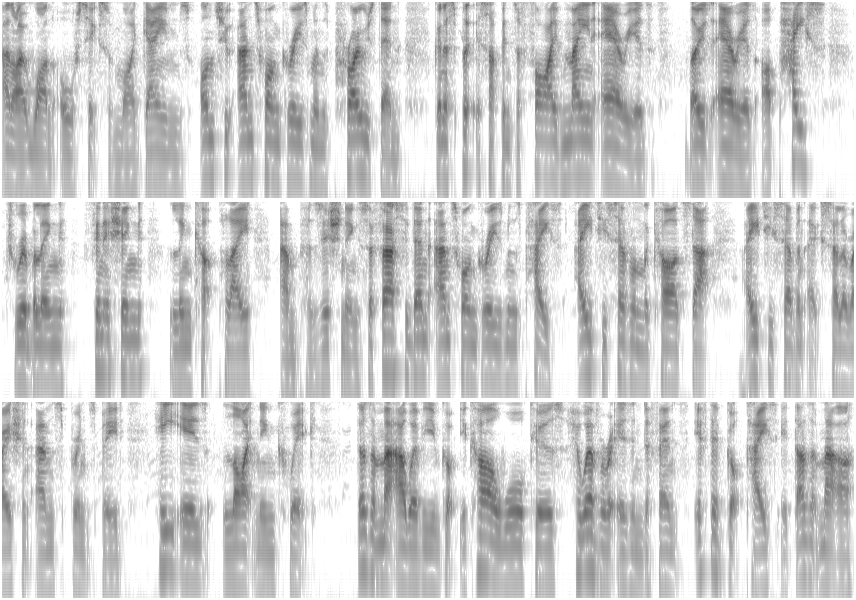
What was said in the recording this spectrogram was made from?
and I won all 6 of my games. On to Antoine Griezmann's pros then. Going to split this up into 5 main areas. Those areas are pace, dribbling, finishing, link-up play and positioning. So firstly then, Antoine Griezmann's pace, 87 on the card stat, 87 acceleration and sprint speed. He is lightning quick. Doesn't matter whether you've got your Kyle Walkers, whoever it is in defence, if they've got pace, it doesn't matter.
